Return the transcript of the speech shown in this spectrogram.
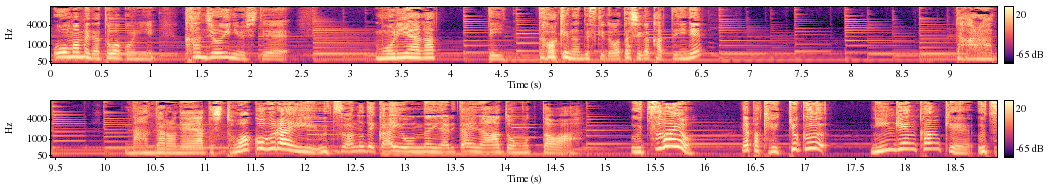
大豆田十和子に感情移入して盛り上がっていったわけなんですけど、私が勝手にね。なんだろうね。私、十和子ぐらい器のでかい女になりたいなと思ったわ。器よやっぱ結局、人間関係、器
